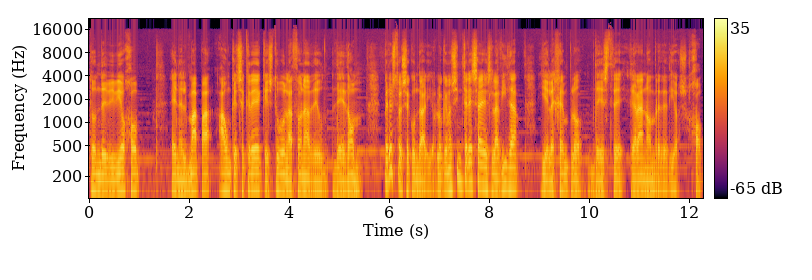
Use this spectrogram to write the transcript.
donde vivió Job, en el mapa, aunque se cree que estuvo en la zona de, Edom. Pero esto es secundario. Lo que nos interesa es la vida y el ejemplo de este gran hombre de Dios, Job.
